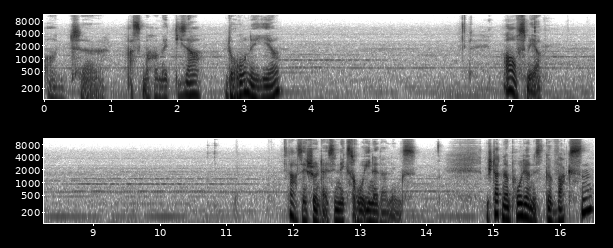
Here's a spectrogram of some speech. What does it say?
Und äh, was machen wir mit dieser Drohne hier? Aufs Meer. Ah, sehr schön, da ist die nächste Ruine da links. Die Stadt Napoleon ist gewachsen.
